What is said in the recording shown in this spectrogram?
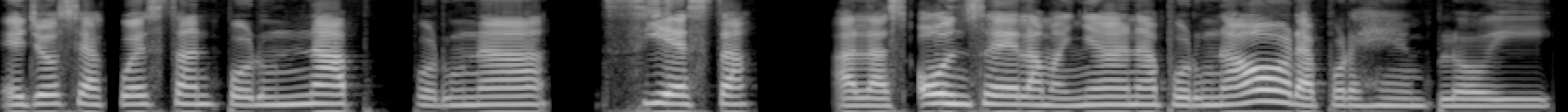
ellos se acuestan por un nap, por una siesta a las 11 de la mañana por una hora, por ejemplo, y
